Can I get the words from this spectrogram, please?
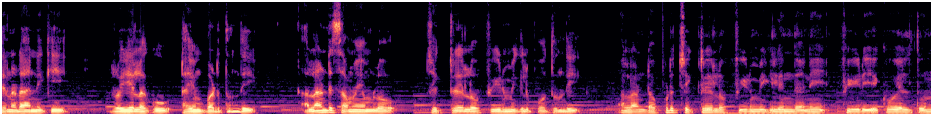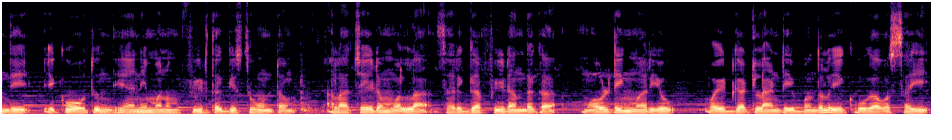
తినడానికి రొయ్యలకు టైం పడుతుంది. అలాంటి సమయంలో చెక్ ట్రేలో ఫీడ్ మిగిలిపోతుంది. అలాంటప్పుడు చెక్ ట్రేలో ఫీడ్ మిగిలిందని ఫీడ్ ఎక్కువ వెళ్తుంది ఎక్కువ అవుతుంది అని మనం ఫీడ్ తగ్గిస్తూ ఉంటాం. అలా చేయడం వల్ల సరిగ్గా ఫీడ్ అందక మౌల్టింగ్ మరియు వైట్ గట్ లాంటి ఇబ్బందులు ఎక్కువగా వస్తాయి.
